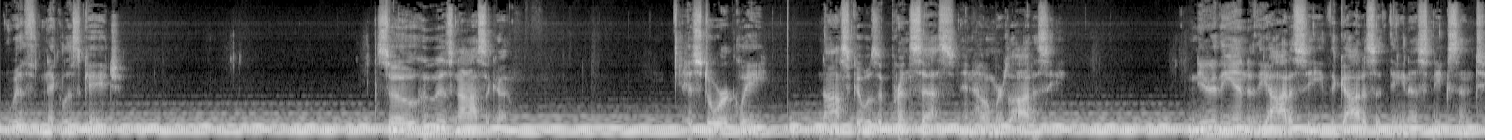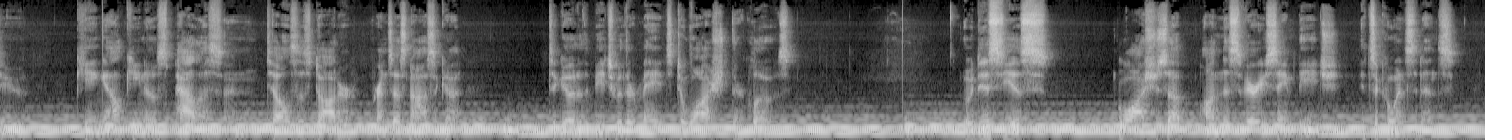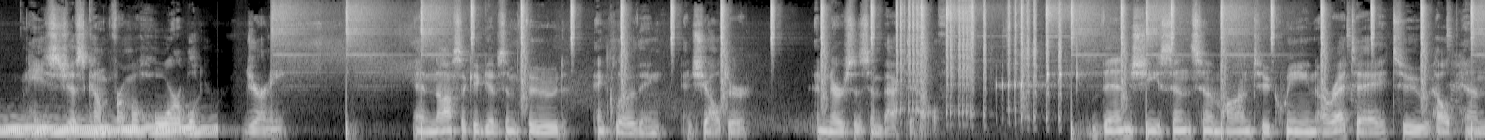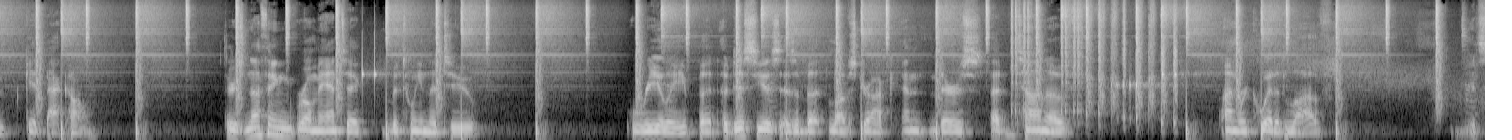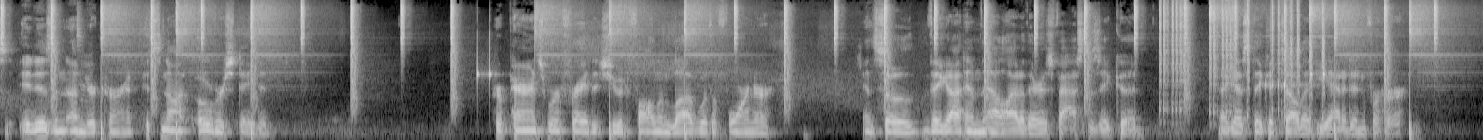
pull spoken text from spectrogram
with Nicolas Cage. So, who is Nausicaa? Historically, Nausicaa was a princess in Homer's Odyssey. Near the end of the Odyssey, the goddess Athena sneaks into King Alkino's palace and tells his daughter, Princess Nausicaa, to go to the beach with her maids to wash their clothes. Odysseus washes up on this very same beach. It's a coincidence. He's just come from a horrible journey. And Nausicaa gives him food and clothing and shelter and nurses him back to health. Then she sends him on to Queen Arete to help him get back home. There's nothing romantic between the two, really, but Odysseus is a bit love struck, and there's a ton of unrequited love. It's it is an undercurrent. It's not overstated. Her parents were afraid that she would fall in love with a foreigner, and so they got him the hell out of there as fast as they could. I guess they could tell that he had it in for her.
